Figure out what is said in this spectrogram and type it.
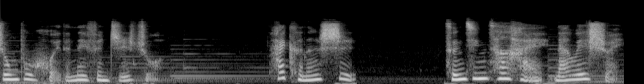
终不悔的那份执着，还可能是曾经沧海难为水。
